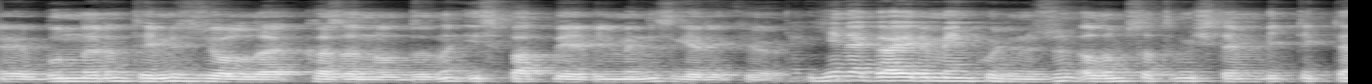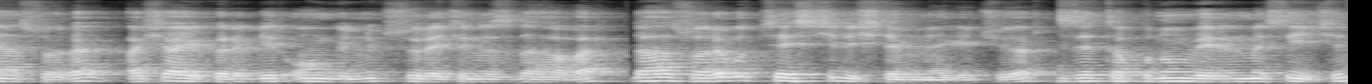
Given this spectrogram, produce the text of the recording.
e, bunların temiz yolla kazanıldığını ispatlayabilmeniz gerekiyor. Yine gayrimenkulünüzün alım satım işlemi bittikten sonra aşağı yukarı bir 10 günlük süreciniz daha var. Daha sonra bu tescil işlemine geçiyor. Size tapunun verilmesi için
